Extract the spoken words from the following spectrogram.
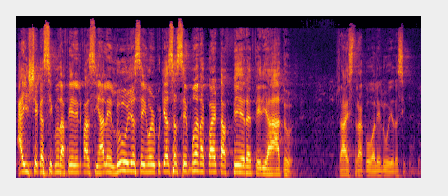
aí chega segunda-feira, ele fala assim: Aleluia, Senhor, porque essa semana, quarta-feira, é feriado. Já estragou aleluia da segunda.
